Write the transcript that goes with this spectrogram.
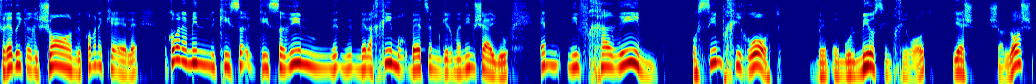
פרדריק הראשון וכל מיני כאלה, כל מיני מין קיסר, קיסרים, מלכים בעצם גרמנים שהיו, הם נבחרים. עושים בחירות, ומול מי עושים בחירות? יש שלוש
